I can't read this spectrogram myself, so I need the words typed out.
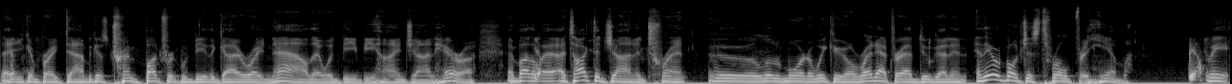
that you can break down because Trent Buttrick would be the guy right now that would be behind John Harrar. And by the Yep. way, I talked to John and Trent uh, a little more than a week ago, right after Abdou got in, and they were both just thrilled for him. Yeah. I mean,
